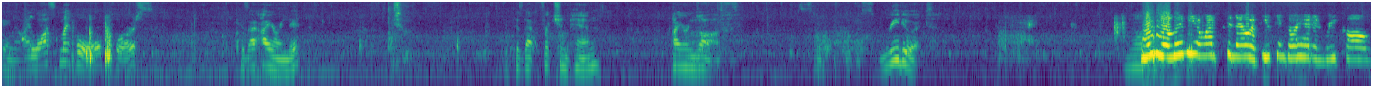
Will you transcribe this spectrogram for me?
Okay, now I lost my hole, of course, because I ironed it. Because that friction pen irons off. So I'll just redo it. No- Maybe Olivia wants to know if you can go ahead and recall,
